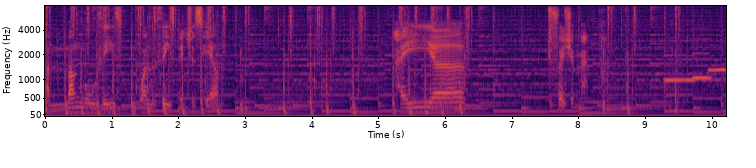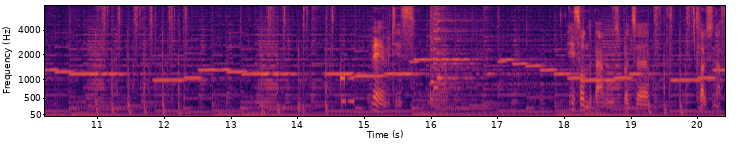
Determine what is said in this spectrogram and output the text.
among all these, one of these pictures here, a uh, treasure map. There it is. It's on the barrels, but uh, close enough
